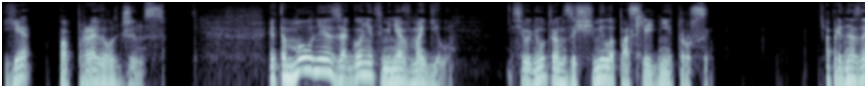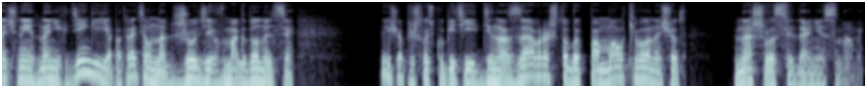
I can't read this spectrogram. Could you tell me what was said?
Я поправил джинс. Эта молния загонит меня в могилу. Сегодня утром защемило последние трусы. А предназначенные на них деньги я потратил на Джоди в Макдональдсе. Еще пришлось купить ей динозавра, чтобы помалкивала насчет нашего свидания с мамой.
